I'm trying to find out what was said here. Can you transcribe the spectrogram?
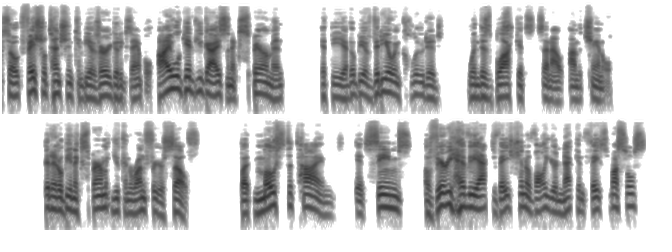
So facial tension can be a very good example. I will give you guys an experiment at the, uh, there'll be a video included when this block gets sent out on the channel. And it'll be an experiment you can run for yourself but most of the time it seems a very heavy activation of all your neck and face muscles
